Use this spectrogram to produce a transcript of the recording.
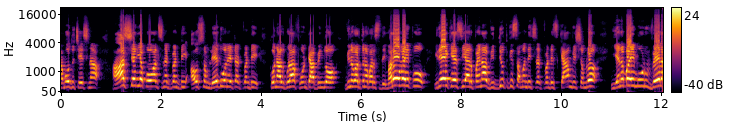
నమోదు చేసిన ఆశ్చర్యపోవాల్సినటువంటి అవసరం లేదు అనేటటువంటి కోణాలు కూడా ఫోన్ ట్యాపింగ్లో వినబడుతున్న పరిస్థితి. మరోవైపు ఇదే కేసీఆర్ పైన విద్యుత్కి సంబంధించినటువంటి స్కామ్ విషయంలో ఎనభై మూడు వేల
